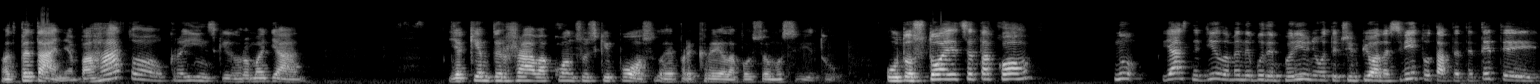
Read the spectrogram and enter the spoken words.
От питання: багато українських громадян яким держава консульські послуги прикрила по всьому світу, удостоїться такого? Ну, ясне діло, ми не будемо порівнювати чемпіона світу, там ти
